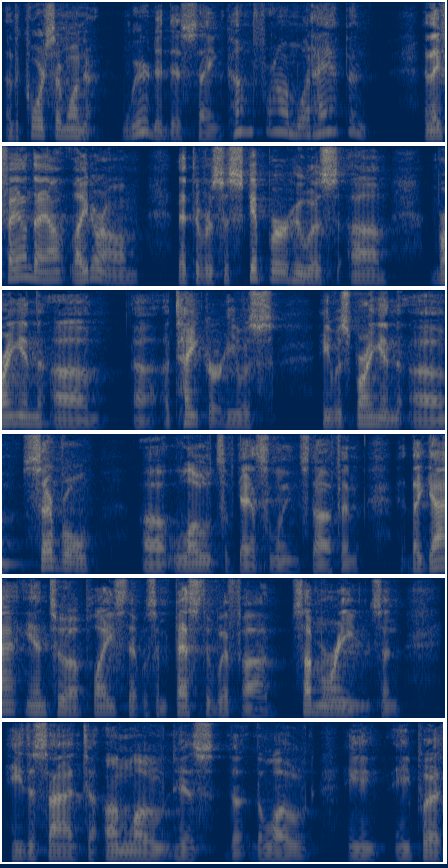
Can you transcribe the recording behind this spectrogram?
And of course, they're wondering, where did this thing come from? What happened? And they found out later on that there was a skipper who was uh, bringing um, uh, a tanker. He was, he was bringing uh, several uh, loads of gasoline stuff, and they got into a place that was infested with uh, submarines, and he decided to unload his the, the load. He he put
